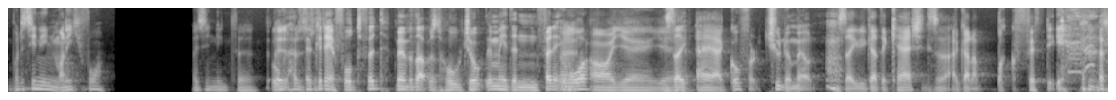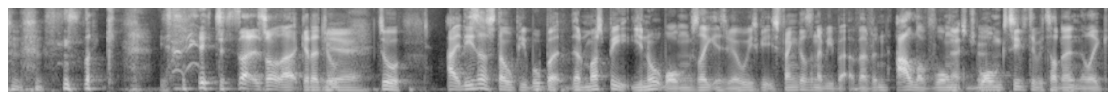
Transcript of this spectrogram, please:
What does he need money for? Does he need to? Well, how, how can he afford food? Remember that was the whole joke they made in Infinity Uh, War? Oh yeah, yeah. He's like, hey, I go for tuna melt. He's like, you got the cash? He's like, I got a buck fifty. he's like, he's just that's all that kind of joke. Yeah. So, aye, these are still people, but there must be, you know, what Wong's like as well. He's got his fingers in a wee bit of everything. I love Wong. Wong seems to be turning into like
